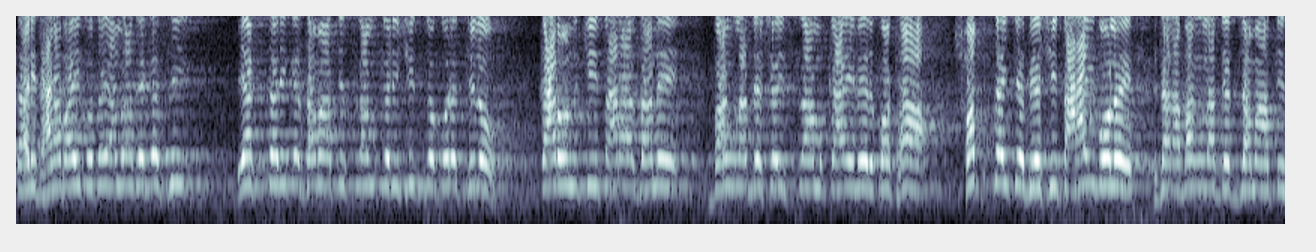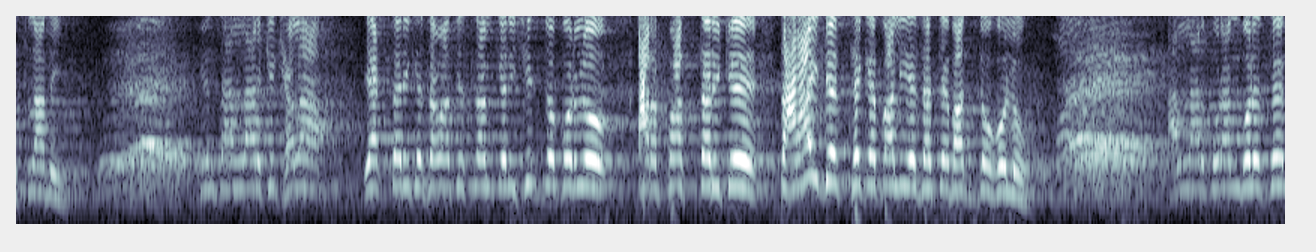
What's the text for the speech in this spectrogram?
তারই ধারাবাহিকতায় আমরা দেখেছি, এক তারিখে জামাত ইসলামকে নিষিদ্ধ করেছিল। কারণ কি তারা জানে, বাংলাদেশে ইসলাম কায়েমের কথা সবচাইতে বেশি তারাই বলে যারা বাংলাদেশ জামাত ইসলামী। কিন্তু আল্লাহর কি খেলা? এক তারিখে জামাত ইসলামকে নিষিদ্ধ করল, আর পাঁচ তারিখে তারাই দেশ থেকে পালিয়ে যেতে বাধ্য হলো। আল্লাহর কোরআন বলেছেন,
